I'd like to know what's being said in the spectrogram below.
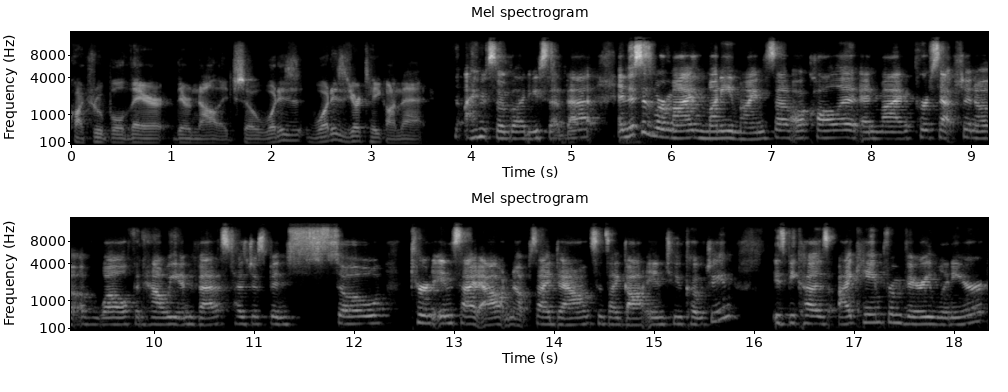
quadruple their their knowledge. So what is what is your take on that? I'm so glad you said that. And this is where my money mindset, I'll call it, and my perception of, of, wealth and how we invest has just been so turned inside out and upside down since I got into coaching is because I came from very linear.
